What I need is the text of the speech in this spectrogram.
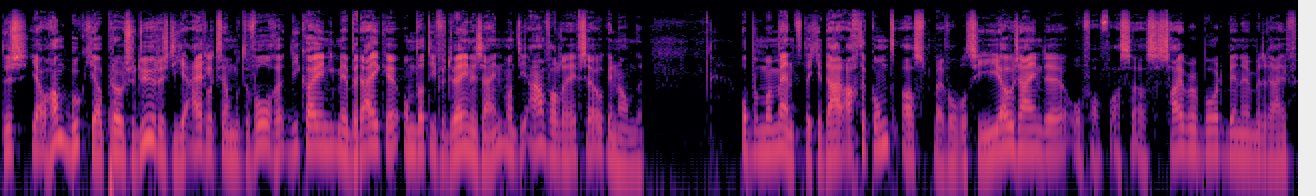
Dus jouw handboek, jouw procedures die je eigenlijk zou moeten volgen, die kan je niet meer bereiken omdat die verdwenen zijn, want die aanvaller heeft ze ook in handen. Op het moment dat je daarachter komt, als bijvoorbeeld CEO zijnde of, of als, als cyberboard binnen een bedrijf,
